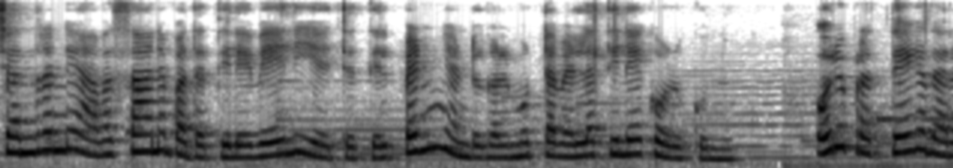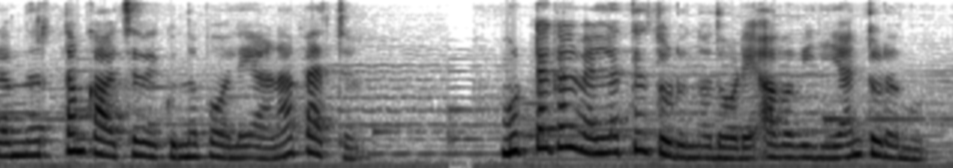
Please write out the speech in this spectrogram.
ചന്ദ്രന്റെ അവസാന പദത്തിലെ വേലിയേറ്റത്തിൽ പെൺഞണ്ടുകൾ മുട്ട വെള്ളത്തിലേക്ക് ഒഴുക്കുന്നു. ഒരു പ്രത്യേക തരം നൃത്തം കാഴ്ചവെക്കുന്ന പോലെയാണ് ആ പാറ്റേൺ. മുട്ടകൾ വെള്ളത്തിൽ തൊടുന്നതോടെ അവ വിരിയാൻ തുടങ്ങും.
